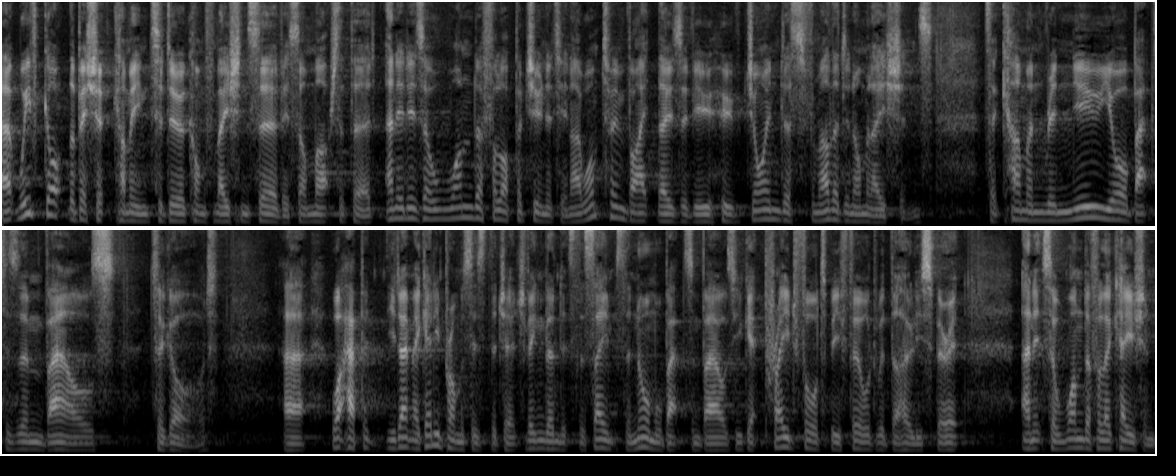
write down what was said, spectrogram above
Uh, we've got the bishop coming to do a confirmation service on March the 3rd, and it is a wonderful opportunity. And I want to invite those of you who've joined us from other denominations to come and renew your baptism vows to God. Uh, what happened? You don't make any promises to the Church of England. It's the same, it's the normal baptism vows. You get prayed for to be filled with the Holy Spirit, and it's a wonderful occasion.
